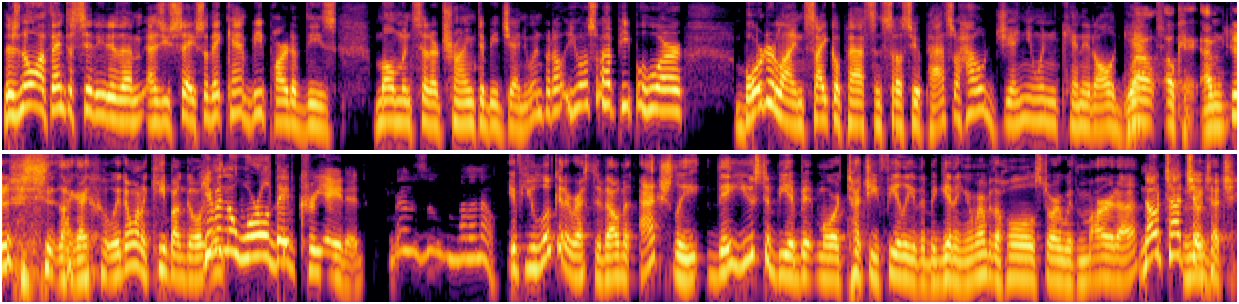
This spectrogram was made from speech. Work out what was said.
There's no authenticity to them, as you say, so they can't be part of these moments that are trying to be genuine. But you also have people who are borderline psychopaths and sociopaths. So how genuine can it all get? Well, okay, I'm gonna like I we don't want to keep on going. Given the world they've created, uh, I don't know. If you look at Arrested Development, actually, they used to be a bit more touchy feely at the beginning. Remember the whole story with Marta? No touching. No touching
